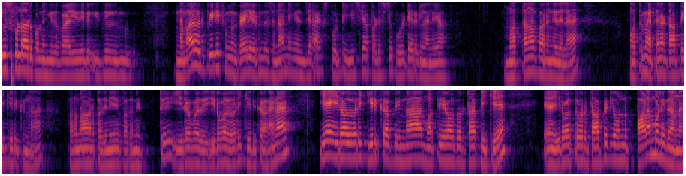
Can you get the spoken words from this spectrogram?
யூஸ்ஃபுல்லாக இருக்கும். நீங்கள் இது இது இது இந்த மாதிரி ஒரு பிடிஎஃப் உங்கள் கையில் இருந்துச்சுன்னா நீங்கள் ஜெராக்ஸ் போட்டு ஈஸியாக படிச்சுட்டு போயிட்டே இருக்கலாம் இல்லையா? மொத்தமாக பாருங்கள் இதில். மொத்தமாக எத்தனை டாபிக் இருக்குன்னா பதினாறு பதினேழு பதினெட்டு இருபது இருபது வரைக்கும் இருக்கா? ஏன்னா ஏன் இருபது வரைக்கும் இருக்குது அப்படின்னா மொத்தம் இருபத்தொரு டாப்பிக்கு இருபத்தோரு டாப்பிக்கில் ஒன்று பழமொழி தானே?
